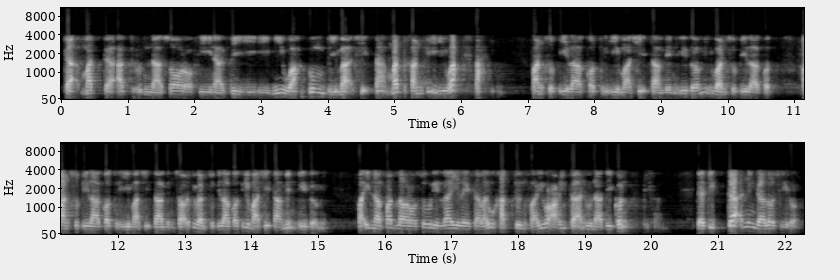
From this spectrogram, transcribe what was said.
Dak mat da'adhun nasoro fi nabiyyihi wahkum bima syi'ta madhan fihi wah tahkim. Fansub ila qadrihi ma syi'ta min idhami wansub ila fansub ila qadrihi ma syi'ta min sarfi wansub ila qadrihi ma syi'ta min idhami. Fa inna fadla Rasulillahi laisa lahu haddun fa yu'rida anhu natikun Jadi tidak ninggalo siro.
